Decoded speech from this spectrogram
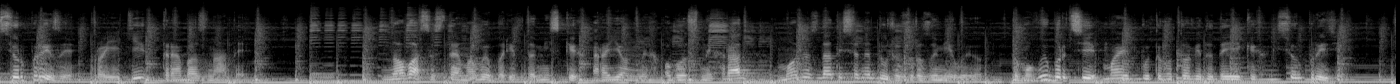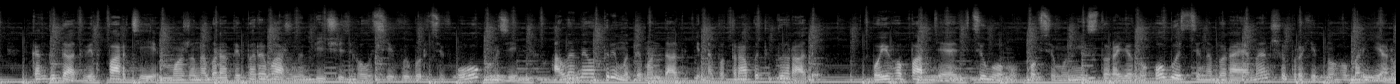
сюрпризи, про які треба знати. Нова система виборів до міських районних обласних рад може здатися не дуже зрозумілою, тому виборці мають бути готові до деяких сюрпризів. Кандидат від партії може набрати переважну більшість голосів виборців у окрузі, але не отримати мандат і не потрапити до ради, бо його партія в цілому по всьому місту району області набирає менше прохідного бар'єру.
